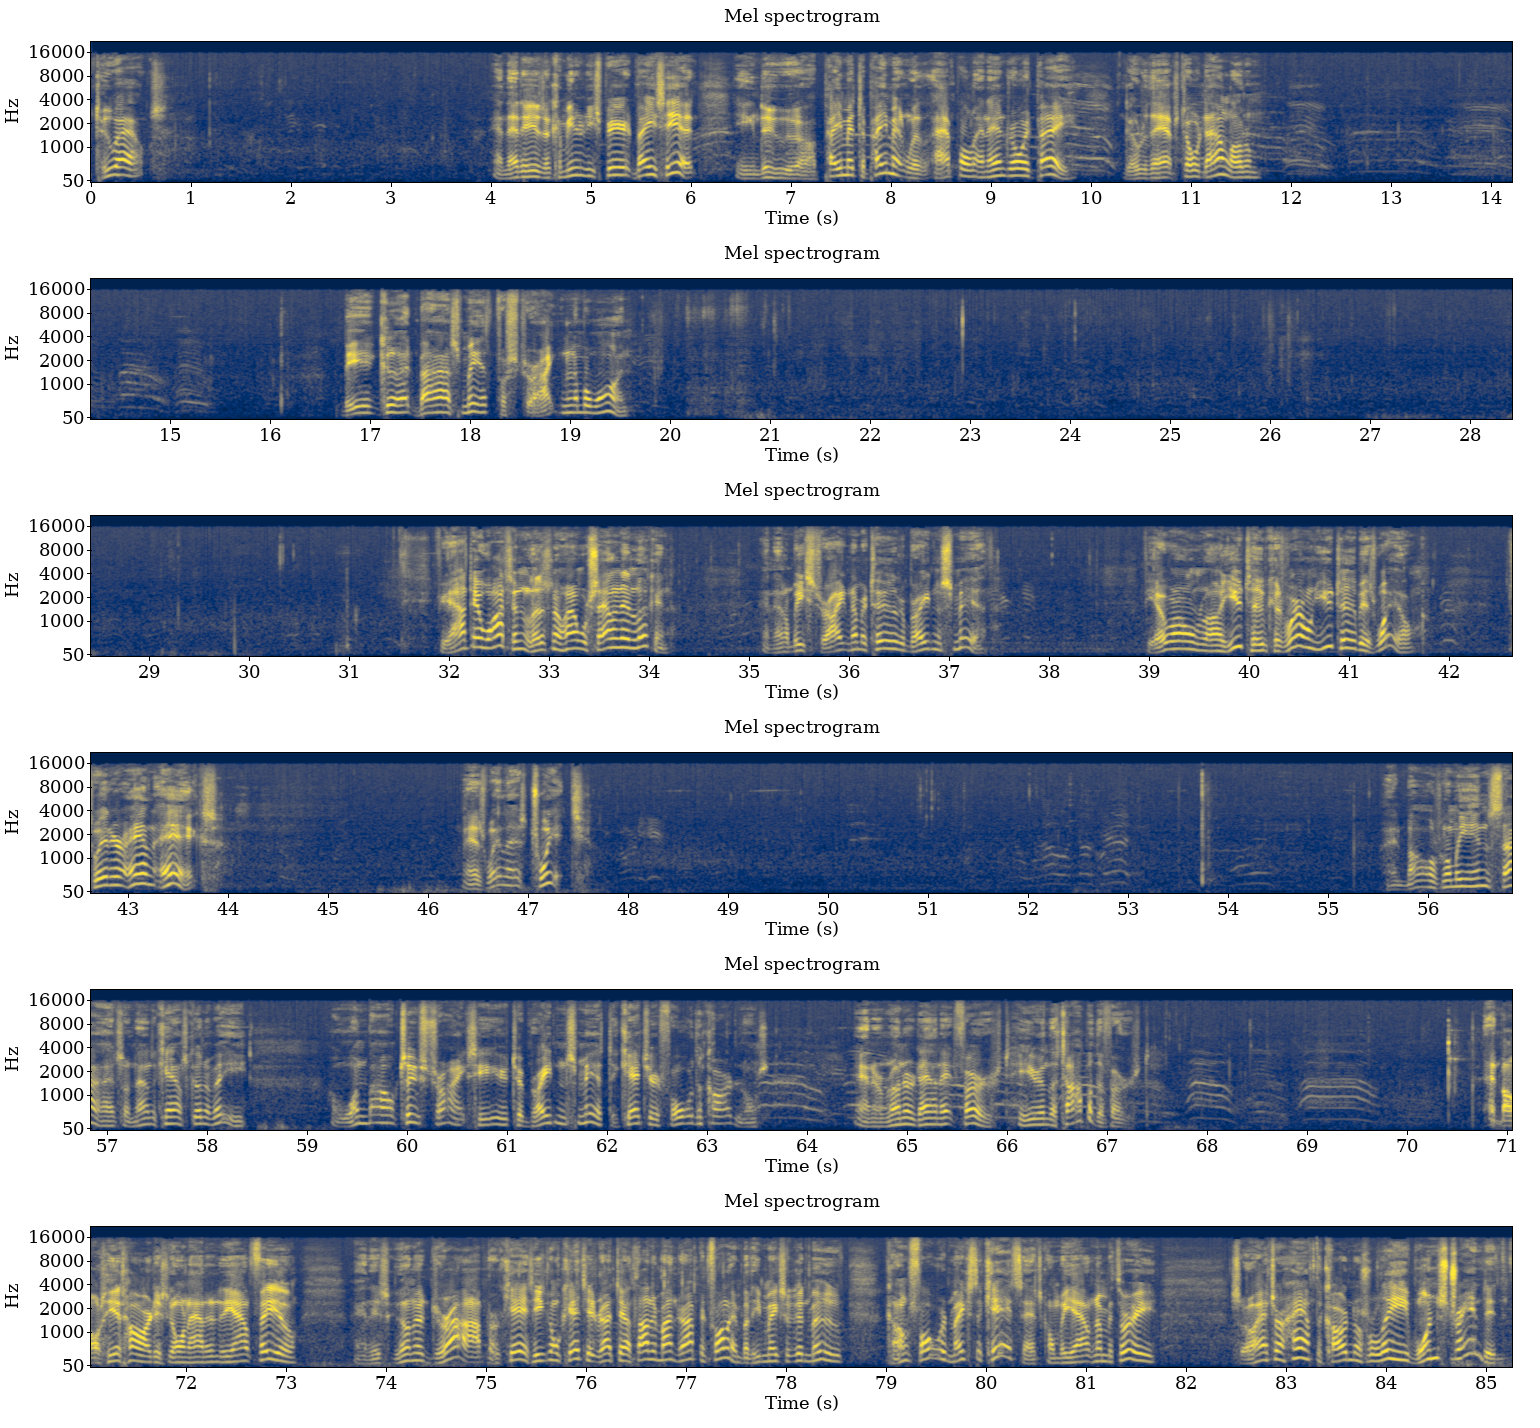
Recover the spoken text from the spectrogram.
Two outs. And that is a community spirit base hit. You can do uh, payment to payment with Apple and Android Pay. Go to the App Store, download them. Big cut by Smith for strike number one. If you're out there watching, let us know how we're sounding and looking. And that'll be strike number two to Braden Smith. If you're over on uh, YouTube, because we're on YouTube as well, Twitter and X, as well as Twitch. That ball's going to be inside, so now the count's going to be one ball, two strikes here to Braden Smith, the catcher for the Cardinals. And a runner down at first, here in the top of the first. That ball's hit hard. It's going out into the outfield. And it's going to drop or catch. He's going to catch it right there. I thought it might drop in front of him, but he makes a good move. Comes forward, makes the catch. That's going to be out number three. So after half, the Cardinals will leave one stranded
